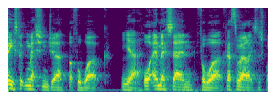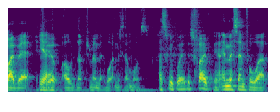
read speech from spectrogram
Facebook Messenger, but for work. Yeah. Or MSN for work. That's the way I like to describe it. If Yeah. you're old enough to remember what MSN was. That's a good way of describing it. MSN for work.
